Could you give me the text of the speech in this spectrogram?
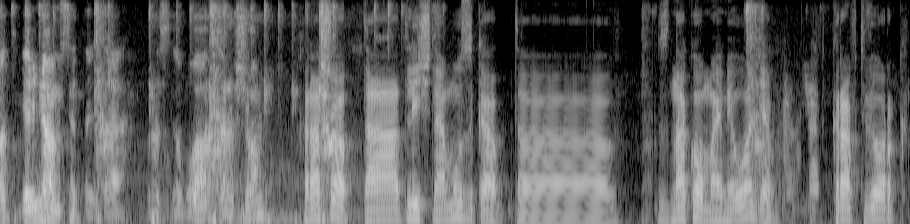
вот, вернемся тогда разговор, хорошо? Хорошо, да, отличная музыка, да, знакомая мелодия, Крафтверк.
